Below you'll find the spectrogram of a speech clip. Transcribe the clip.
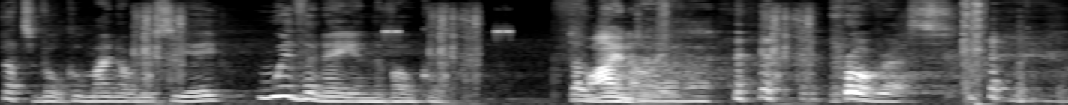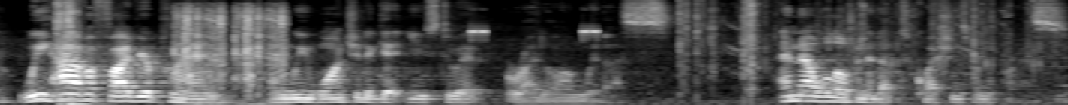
That's Vocal Minority CA with an A in the vocal. Dun, dun, Finally. dun. Progress. We have a five year plan, and we want you to get used to it right along with us. And now we'll open it up to questions from the press.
